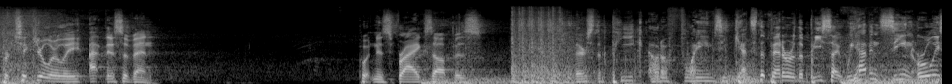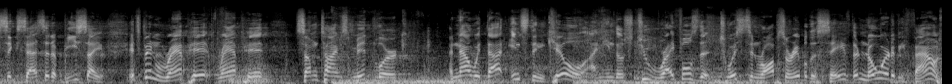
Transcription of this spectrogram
Particularly at this event. Putting his frags up as there's the peak out of flameZ. He gets the better of the B site. We haven't seen early success at a B site. It's been ramp hit, ramp hit, sometimes mid lurk. And now with that instant kill, I mean, those two rifles that Twistzz and ropz are able to save, they're nowhere to be found.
